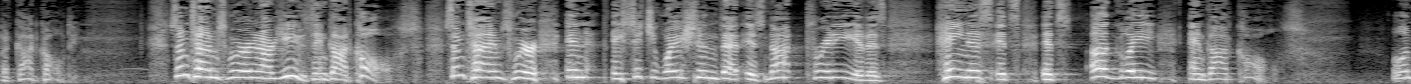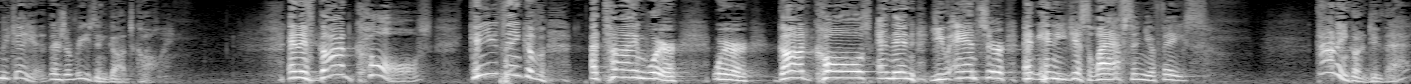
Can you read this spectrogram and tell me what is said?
But God called him. Sometimes we're in our youth and God calls. Sometimes we're in a situation that is not pretty, it is heinous, it's, it's ugly, and God calls. Well, let me tell you, there's a reason God's calling. And if God calls, can you think of a time where, where God calls and then you answer and, and he just laughs in your face? God ain't going to do that.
